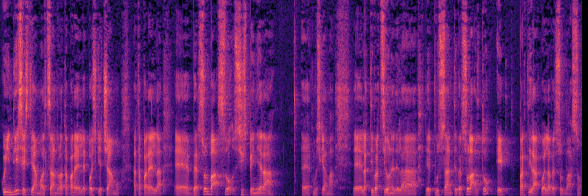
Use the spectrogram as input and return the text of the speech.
Quindi se stiamo alzando la tapparella e poi schiacciamo la tapparella eh, verso il basso si spegnerà eh, come si chiama, eh, l'attivazione del pulsante verso l'alto e partirà quella verso il basso.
